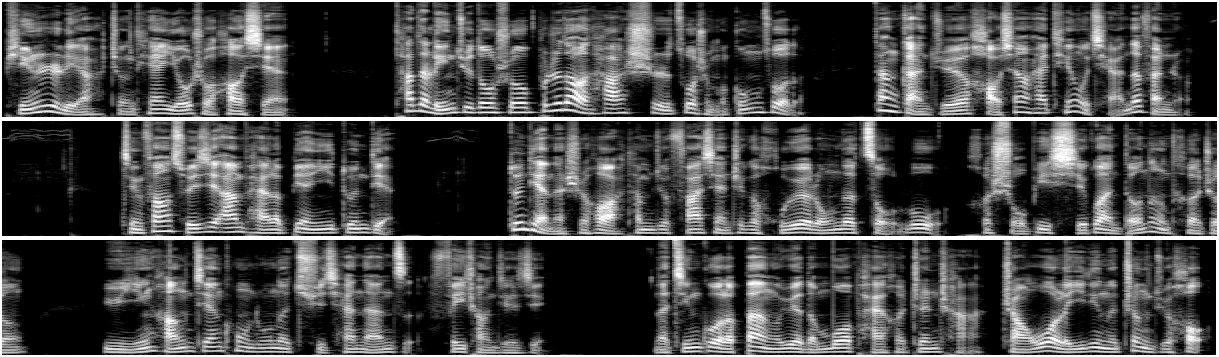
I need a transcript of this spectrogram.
平日里啊整天游手好闲。他的邻居都说不知道他是做什么工作的，但感觉好像还挺有钱的。反正，警方随即安排了便衣蹲点。蹲点的时候啊，他们就发现这个胡跃龙的走路和手臂习惯等等特征，与银行监控中的取钱男子非常接近。那经过了半个月的摸排和侦查，掌握了一定的证据后。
